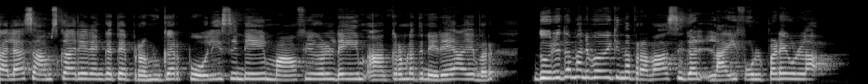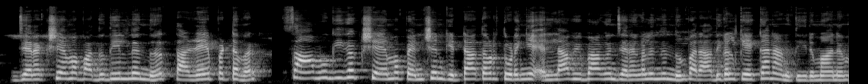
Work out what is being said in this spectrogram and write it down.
കലാ സാംസ്കാരിക രംഗത്തെ പ്രമുഖർ പോലീസിന്റെയും മാഫിയകളുടെയും ആക്രമണത്തിനിരയായവർ ദുരിതമനുഭവിക്കുന്ന പ്രവാസികൾ ലൈഫ് ഉൾപ്പെടെയുള്ള ജനക്ഷേമ പദ്ധതിയിൽ നിന്ന് തഴയപ്പെട്ടവർ സാമൂഹിക ക്ഷേമ പെൻഷൻ കിട്ടാത്തവർ തുടങ്ങിയ എല്ലാ വിഭാഗം ജനങ്ങളിൽ നിന്നും പരാതികൾ കേൾക്കാനാണ് തീരുമാനം.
